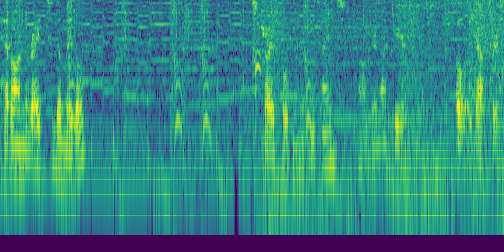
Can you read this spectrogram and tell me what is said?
head on right to the middle. Let's try poking a few times. Oh, you're not here. Oh, I got first.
